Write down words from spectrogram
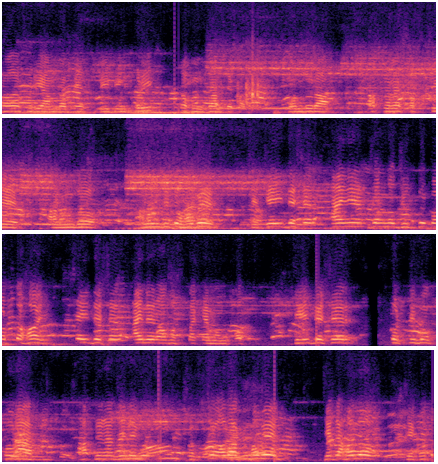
সরাসরি আমরা টেস্ট ব্রিফিং করি, তখন জানতে পারি। বন্ধুরা, আপনারা সবচেয়ে আনন্দ, আনন্দিত হবে যে যেই দেশের আইনের জন্য যুদ্ধ করতে হয়, সেই দেশের আইনের অবস্থা কেমন হবে? যেই দেশের কর্তৃপক্ষরা আপনারা জেনে সবচেয়ে অবাক হবেন যেটা হলো যে গত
